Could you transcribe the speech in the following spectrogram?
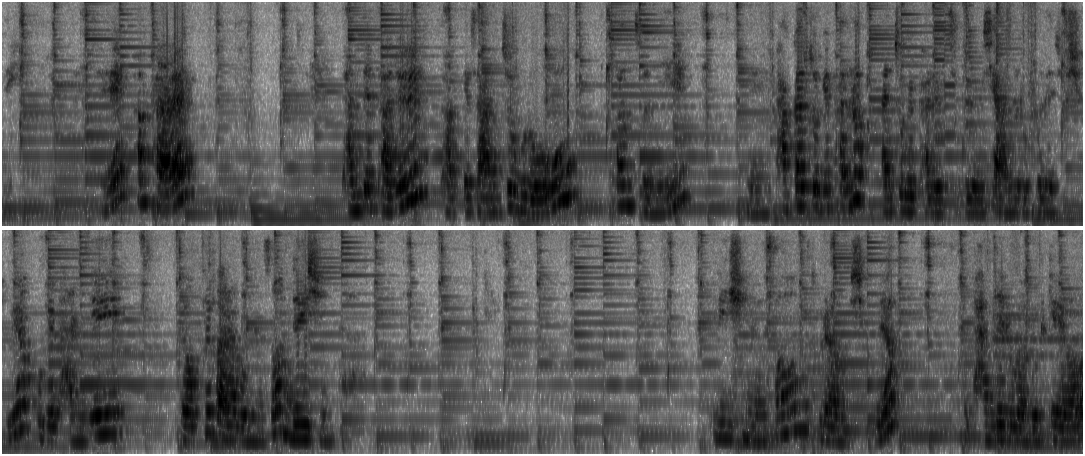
네. 네. 한 팔. 반대 팔을 밖에서 안쪽으로 천천히 네, 바깥쪽의 팔로 안쪽의 팔을 지그시 안으로 보내주시고요. 고개 반대 옆을 바라보면서 내쉽니다. 들이쉬면서 돌아오시고요. 반대로 가볼게요.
